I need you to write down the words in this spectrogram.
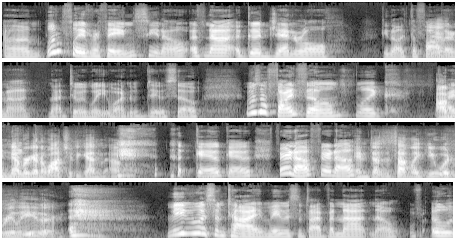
um, little flavor things, you know, if not a good general, you know, like the father not not doing what you want him to do. So it was a fine film. Like, I'm never going to watch it again, though. okay, okay, fair enough, fair enough. and it doesn't sound like you would really either. Maybe with some time, maybe with some time, but not no, a,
